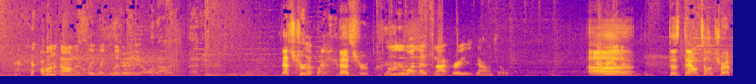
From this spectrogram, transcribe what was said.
On, honestly, like literally all of them. That's true. That's true. The only one that's not great is down tilt. Every Uh, other does down tilt trip?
